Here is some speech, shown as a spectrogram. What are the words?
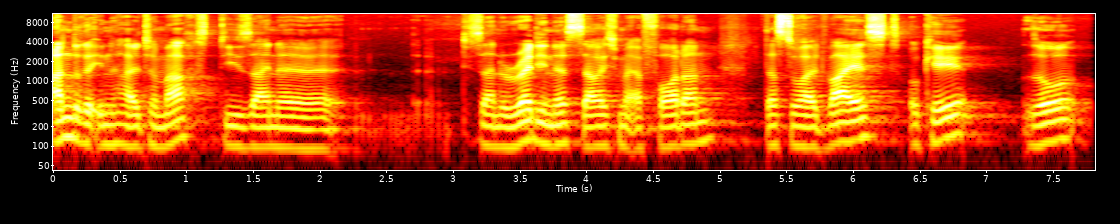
andere Inhalte macht, die seine, die seine Readiness, sage ich mal, erfordern, dass du halt weißt, okay, so,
